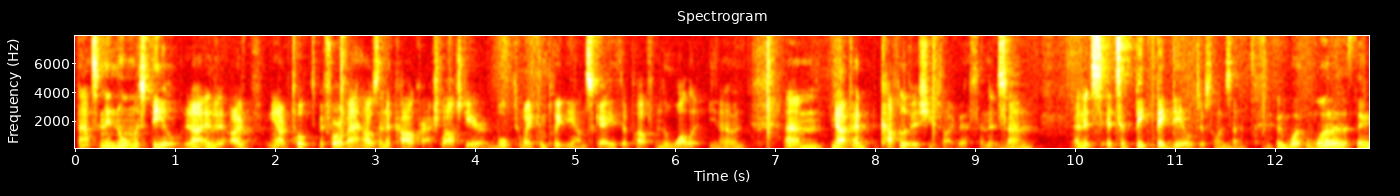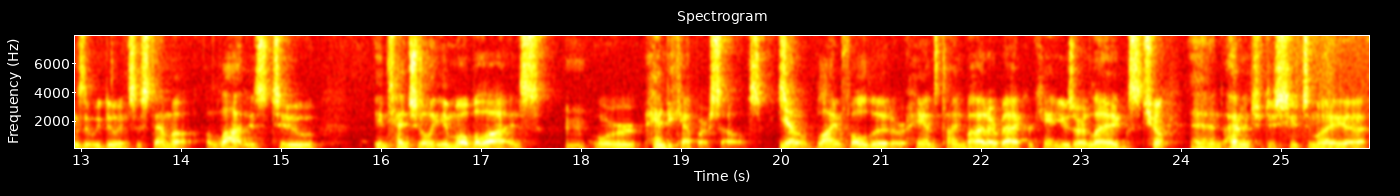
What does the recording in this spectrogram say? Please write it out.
that's an enormous deal. You know, and I've you know I've talked before about how I was in a car crash last year and walked away completely unscathed apart from the wallet, you know, and um, you know, I've had a couple of issues like this, and it's um, and it's it's a big big deal. Just want to say. And what, one of the things that we do in Systema a lot is to intentionally immobilize or handicap ourselves. Yeah. So blindfolded or hands tied behind our back or can't use our legs. Sure. And I haven't introduced you to my uh,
